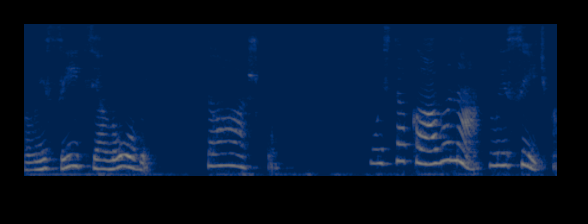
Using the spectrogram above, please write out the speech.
лисиця ловить пташку. Ось така вона, лисичка.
